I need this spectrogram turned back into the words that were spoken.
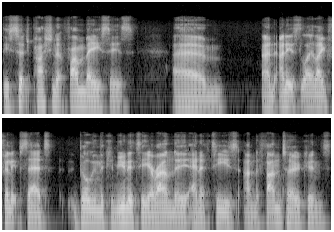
these such passionate fan bases, um, and and it's like like Philip said, building the community around the NFTs and the fan tokens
